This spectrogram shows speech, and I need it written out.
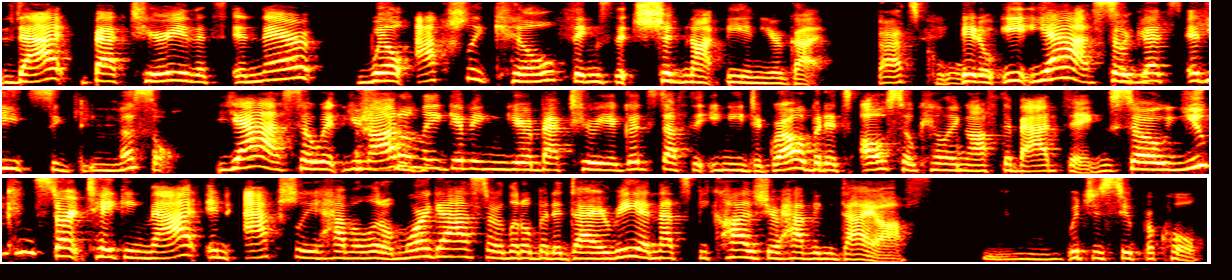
that bacteria that's in there will actually kill things that should not be in your gut. That's cool. It'll eat. Yeah. So like that's a heat seeking missile. Yeah. So it, you're not only giving your bacteria good stuff that you need to grow, but it's also killing off the bad things. So you can start taking that and actually have a little more gas or a little bit of diarrhea. And that's because you're having die off, mm. which is super cool.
